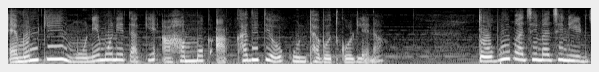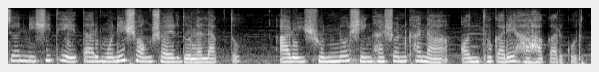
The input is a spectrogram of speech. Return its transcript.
এমনকি মনে মনে তাকে আহাম্মক আখ্যা দিতেও কুণ্ঠাবোধ করলে না। তবু মাঝে মাঝে নির্জন নিশীথে তার মনে সংশয়ের দোলা লাগত, আর ওই শূন্য সিংহাসনখানা অন্ধকারে হাহাকার করত।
